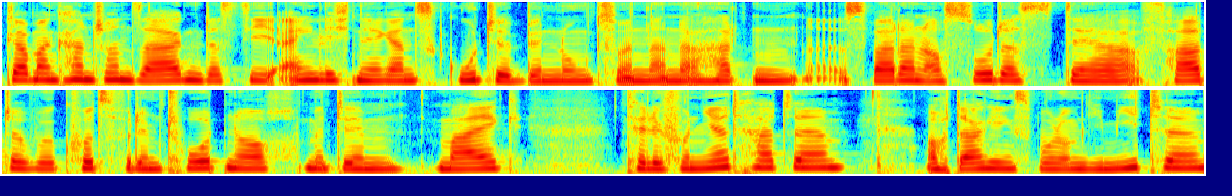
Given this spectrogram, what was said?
glaube, man kann schon sagen, dass die eigentlich eine ganz gute Bindung zueinander hatten. Es war dann auch so, dass der Vater wohl kurz vor dem Tod noch mit dem Mike telefoniert hatte. Auch da ging es wohl um die Miete.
